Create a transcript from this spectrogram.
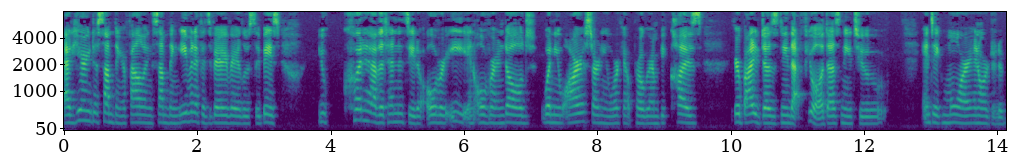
adhering to something or following something, even if it's very, very loosely based, could have the tendency to overeat and overindulge when you are starting a workout program because your body does need that fuel. It does need to intake more in order to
